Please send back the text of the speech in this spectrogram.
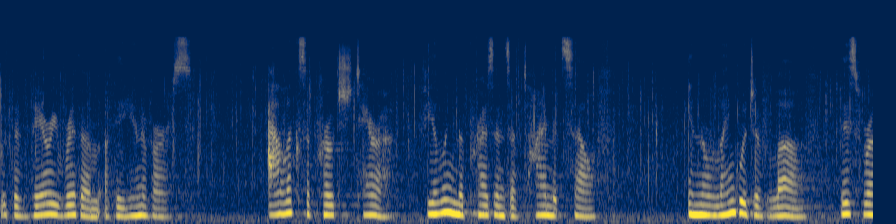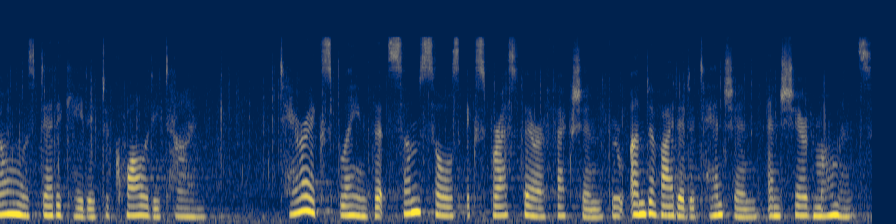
with the very rhythm of the universe. Alex approached Tara, feeling the presence of time itself. In the language of love, this realm was dedicated to quality time. Tara explained that some souls expressed their affection through undivided attention and shared moments.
